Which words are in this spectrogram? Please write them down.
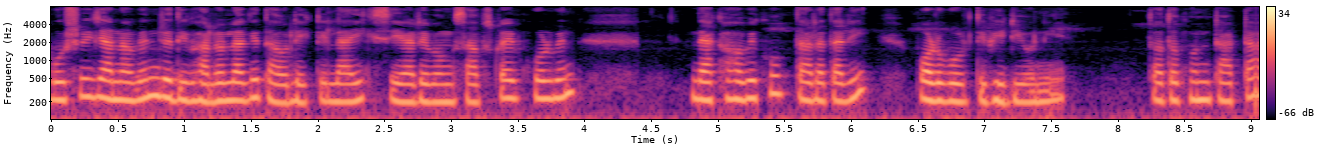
অবশ্যই জানাবেন, যদি ভালো লাগে তাহলে একটি লাইক, শেয়ার এবং সাবস্ক্রাইব করবেন। দেখা হবে খুব তাড়াতাড়ি পরবর্তী ভিডিও নিয়ে। ততক্ষণ টাটা।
